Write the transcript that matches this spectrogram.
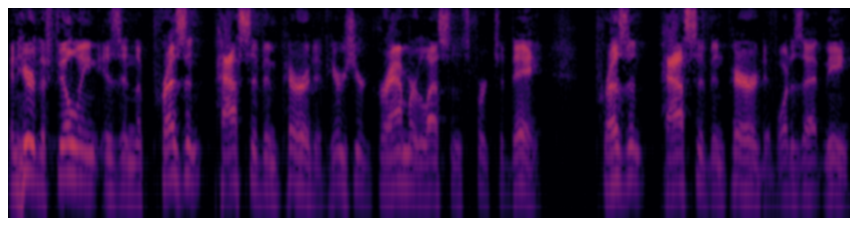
And here the filling is in the present passive imperative. Here's your grammar lessons for today. Present passive imperative. What does that mean?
